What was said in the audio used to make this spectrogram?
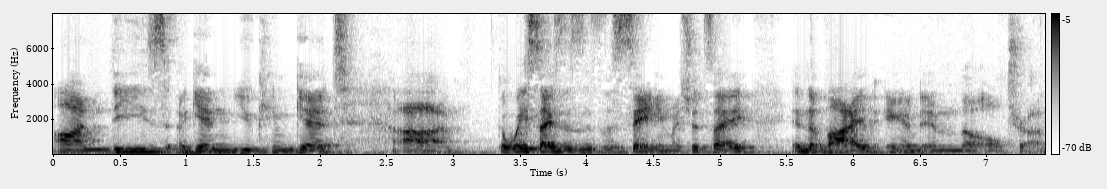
On these, again, you can get, uh, the waist sizes is the same, I should say, in the Vibe and in the Ultra.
